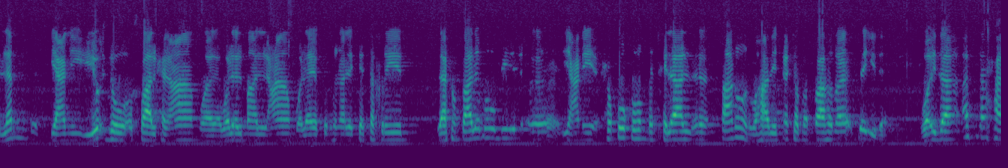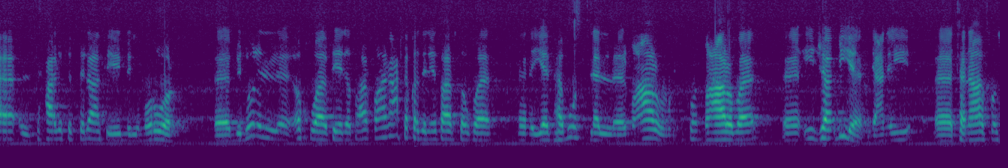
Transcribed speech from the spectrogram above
لم يعني يؤذوا الصالح العام ولا المال العام ولا يكون هنالك تخريب. لكن طالبوا ب يعني حقوقهم من خلال القانون وهذه تعتبر ظاهرة جيدة. وإذا افلح التحالف الثلاثي بالمرور بدون الأخوة في الإطار فأنا أعتقد الإطار سوف يذهبون إلى المعارضة تكون معارضة إيجابية يعني تنافس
